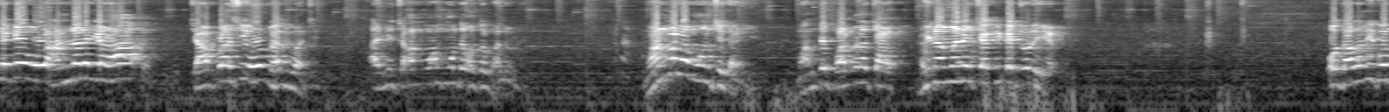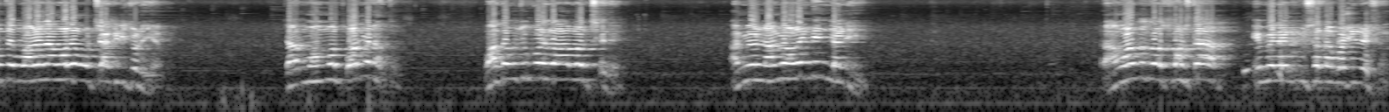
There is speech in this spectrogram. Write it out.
থেকে ওর আন্ডারে যারা চাপরাশি, ওর ভ্যালু আছে। আজকে চাঁদ মোহাম্মদের অত ভ্যালু নেই। মানবে না মঞ্চে দাঁড়িয়ে। মানতে পারবে না বিনা মানে চাকরিটা চলে যাবে। ও দালালি করতে পারে না বলে ওর চাকরি চলে যাবে। চাঁদ মোহাম্মদ পারবে না তো। মাথা উঁচু করে দাঁড়াবার ছেলে। আমি ওর নামে অনেকদিন জানি। আমার তো দশ পাঁচটা এমএলএ বিশাটা রিলেশন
